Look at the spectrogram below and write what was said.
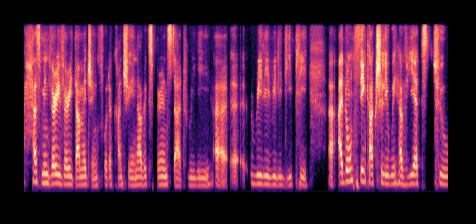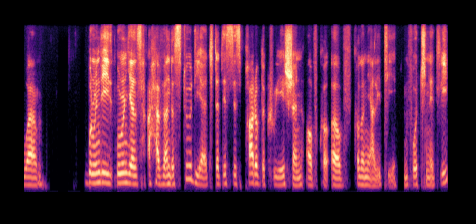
has been very, very damaging for the country. And I've experienced that really, uh, uh really, really deeply. Uh, I don't think actually we have yet to um, Burundi, Burundians have understood yet that this is part of the creation of, of coloniality. Unfortunately,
